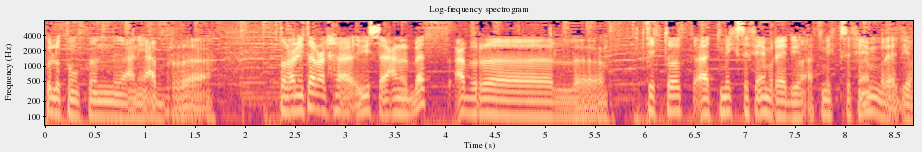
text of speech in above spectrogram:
كلكم يكون يعني عبر طبعا يتابع يسأل عن البث عبر التيك توك @ميكس اف ام راديو @ميكس اف ام راديو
